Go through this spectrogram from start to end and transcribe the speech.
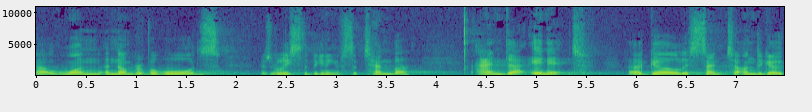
uh, won a number of awards. It was released at the beginning of September. And uh, in it, a girl is sent to undergo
